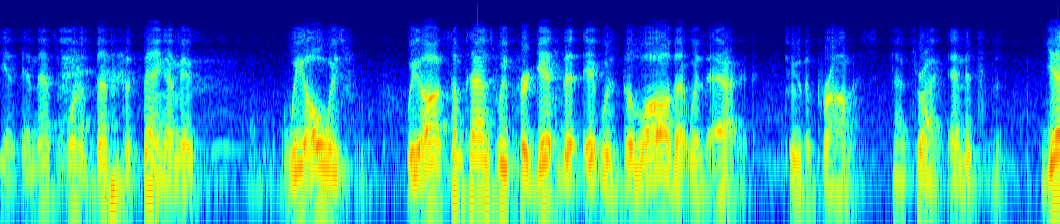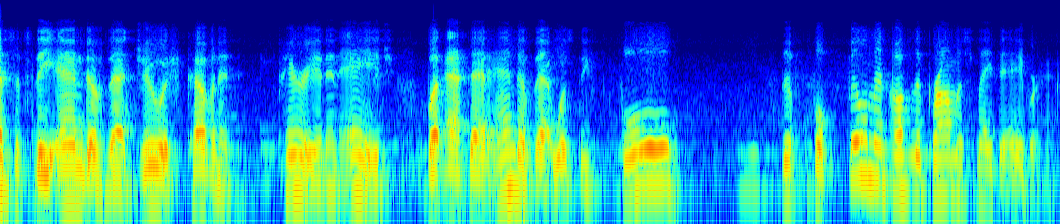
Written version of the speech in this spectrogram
Yeah, and that's one of that's the thing. I mean, we always we all sometimes we forget that it was the law that was added to the promise, That's right. and it's yes, it's the end of that Jewish covenant period and age, but at that end of that was the full the fulfillment of the promise made to Abraham.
